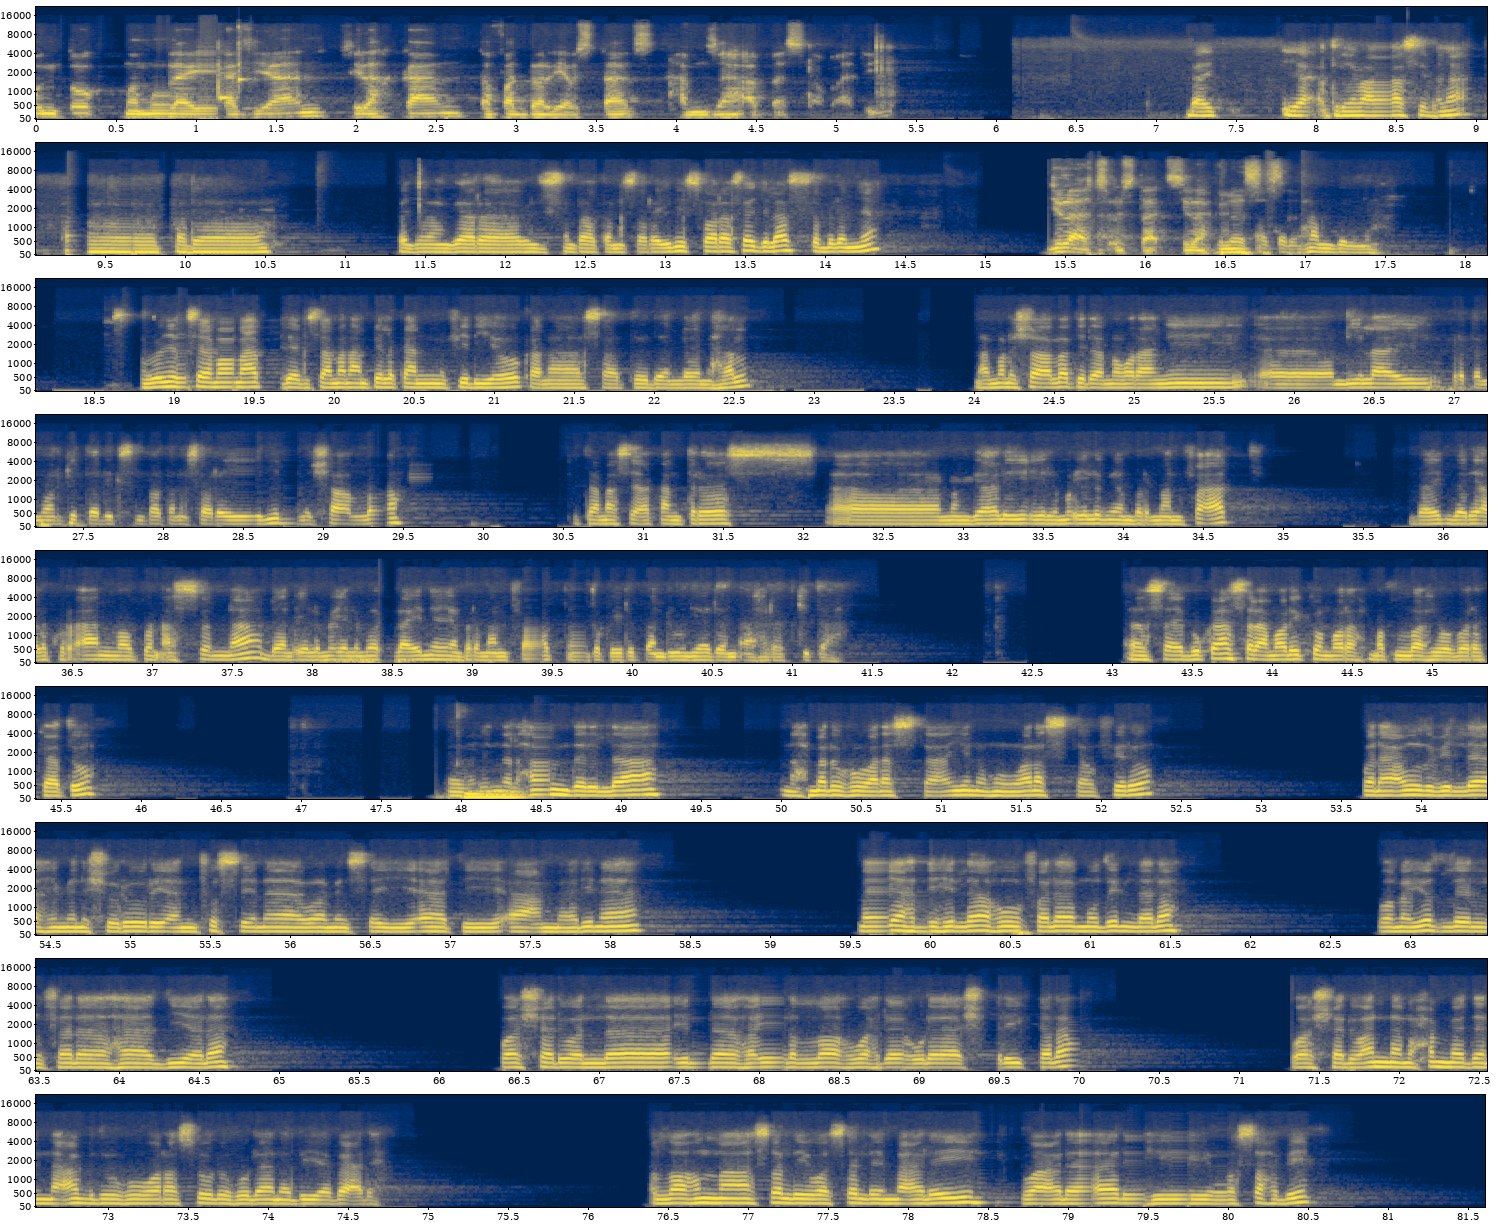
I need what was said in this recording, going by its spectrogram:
untuk memulai kajian. Silahkan, tafadhol ya Ustaz Hamzah Abbas Abadi. Baik, ya terima kasih banyak uh, pada penyelenggara kesempatan sore ini. Suara saya jelas sebelumnya? Jelas Ustaz, silahkan. Jelas, Ustaz. Alhamdulillah. Sebelumnya saya mohon maaf tidak bisa menampilkan video karena satu dan lain hal. Namun insya Allah tidak mengurangi uh, nilai pertemuan kita di kesempatan sore ini. Insya Allah kita masih akan terus uh, menggali ilmu-ilmu yang bermanfaat, baik dari Al-Quran maupun As-Sunnah dan ilmu-ilmu lainnya yang bermanfaat untuk kehidupan dunia dan akhirat kita. Uh, saya buka. Assalamualaikum warahmatullahi wabarakatuh. Eh, hmm. Uh, Innal hamdalillah nahmaduhu wa nasta'inuhu wa nastaghfiruh wa na'udzu billahi min shururi anfusina wa min sayyiati a'malina. من يهده الله فلا مضل له ومن يضلل فلا هادي له. وأشهد أن لا إله إلا الله وحده لا شريك له وأشهد أن محمدا عبده ورسوله لا نبي بعده. اللهم صل وسلم عليه وعلى آله وصحبه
